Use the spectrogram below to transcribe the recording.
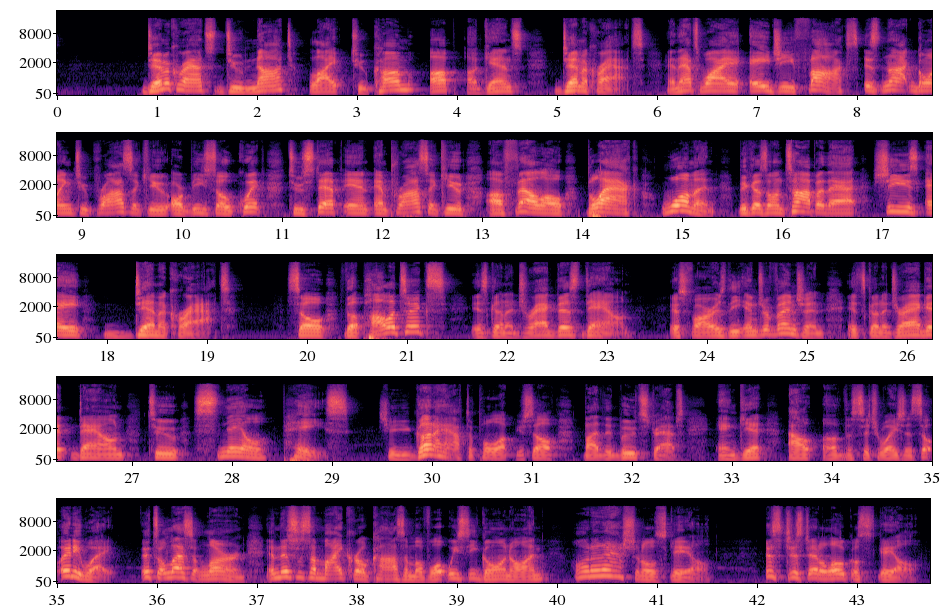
Democrats do not like to come up against Democrats. And that's why AG Foxx is not going to prosecute or be so quick to step in and prosecute a fellow black woman. Because on top of that, she's a Democrat. So the politics is going to drag this down. As far as the intervention, it's going to drag it down to snail pace. So you're going to have to pull up yourself by the bootstraps and get out of the situation. So, anyway, it's a lesson learned. And this is a microcosm of what we see going on on a national scale. It's just at a local scale.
